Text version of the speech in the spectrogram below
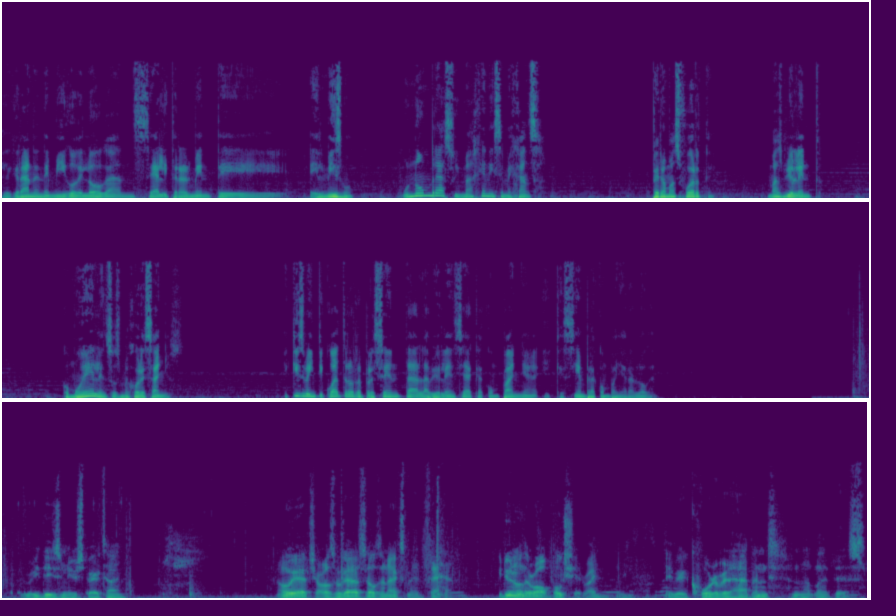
el gran enemigo de Logan sea literalmente él mismo un hombre a su imagen y semejanza, pero más fuerte, más violento, como él en sus mejores años. X24 representa la violencia que acompaña y que siempre acompañará a Logan. Read these in your spare time? Oh yeah, Charles, we got ourselves an X-Men fan. You do know they're all bullshit, right? I mean, maybe a quarter of it happened, and not like this.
